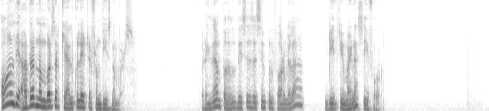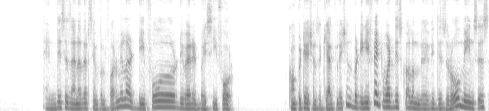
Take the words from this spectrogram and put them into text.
All the other numbers are calculated from these numbers. For example, this is a simple formula d3 minus c4. And this is another simple formula d4 divided by c4. Computations and calculations, but in effect what this column uh, with this row means is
